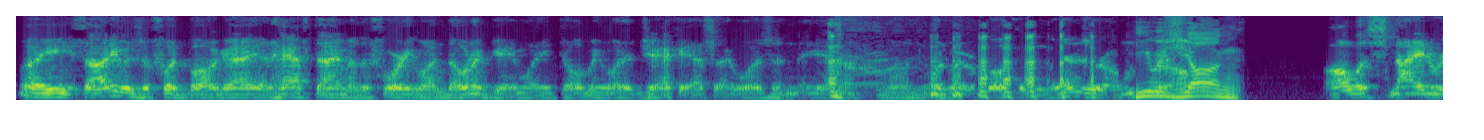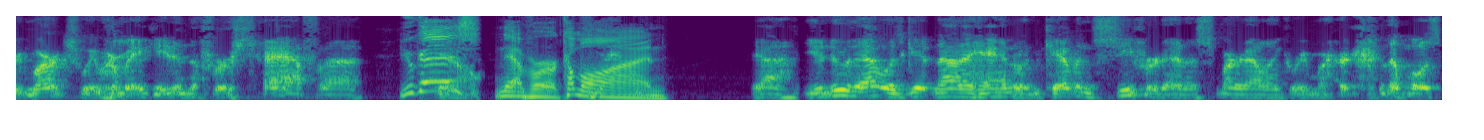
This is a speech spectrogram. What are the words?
Well, he thought he was a football guy at halftime of the 41 donut game when he told me what a jackass I was. And you know, when, when we were both in the men's room, He was young. All the snide remarks we were making in the first half. Uh, You guys never. Come on. yeah, you knew that was getting out of hand when Kevin Seifert had a smart aleck remark. the most,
